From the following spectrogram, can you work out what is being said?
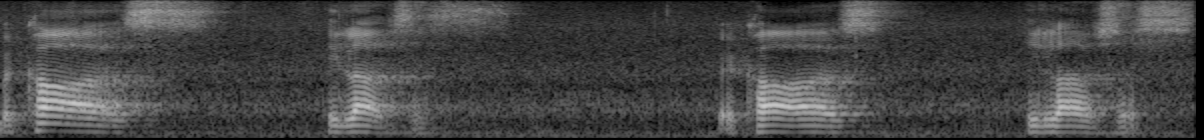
because He loves us. Because He loves us.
